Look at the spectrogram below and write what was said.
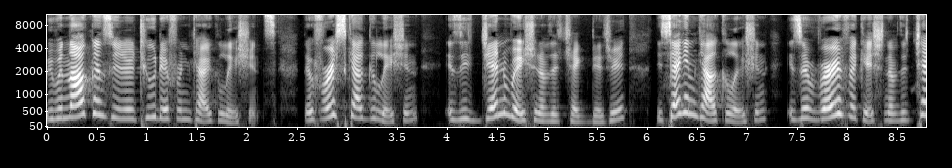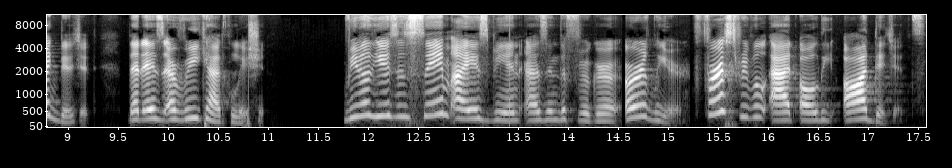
We will now consider two different calculations. The first calculation is the generation of the check digit. The second calculation is a verification of the check digit, that is, a recalculation. We will use the same ISBN as in the figure earlier. First, we will add all the odd digits.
